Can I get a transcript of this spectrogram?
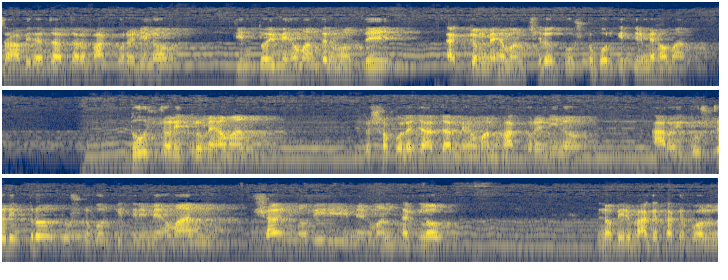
সাহাবিরা যার যার ভাগ করে নিল, কিন্তু ওই মেহমানদের মধ্যে একজন মেহমান ছিল দুষ্ট প্রকৃতির মেহমান, দুশ্চরিত্র মেহমান। তো সকলে যার যার মেহমান ভাগ করে নিল। আর ওই দুশ্চরিত্র দুষ্ট প্রকৃতির মেহমান, স্বয়ং নবীর মেহমান থাকল। নবীর ভাগে তাকে বলল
